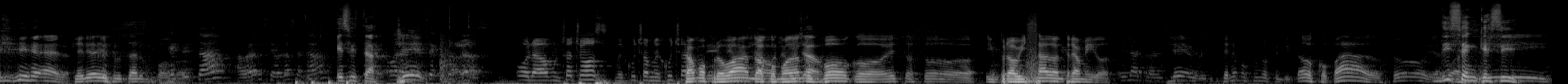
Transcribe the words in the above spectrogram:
Claro. Quería disfrutar un poco. Este está, a ver si hablas acá. Ese está. Hola, Che. este, ¿cómo estás? Hola muchachos, ¿me escuchan? ¿Me escuchan? Estamos Sí, probando, escuchamos, acomodando un escuchamos. poco. Esto es todo improvisado entre amigos. Es la Che, transición. tenemos unos invitados copados hoy. algo Dicen que así. sí.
